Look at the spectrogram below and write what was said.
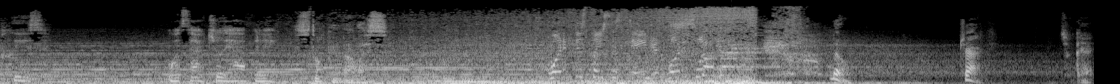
Please. What's actually happening? Stop it, Alice. What if this place is dangerous? What if. Stop it! No. Jack. It's okay.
